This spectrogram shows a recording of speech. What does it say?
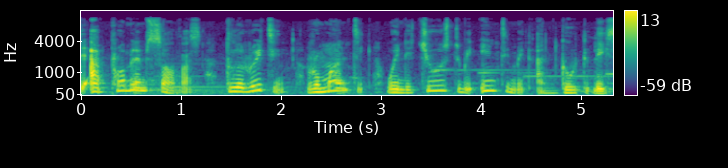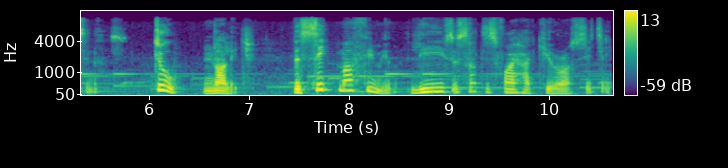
They are problem solvers, tolerating, romantic when they choose to be intimate and good listeners. 2. Knowledge. The Sigma female lives to satisfy her curiosity.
